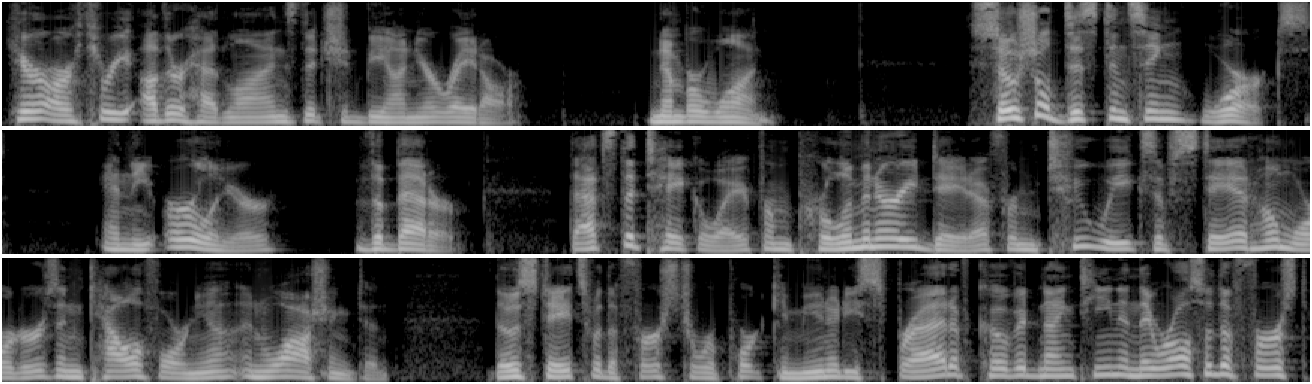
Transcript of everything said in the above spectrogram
Here are three other headlines that should be on your radar. Number one social distancing works, and the earlier, the better. That's the takeaway from preliminary data from two weeks of stay at home orders in California and Washington. Those states were the first to report community spread of COVID 19, and they were also the first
